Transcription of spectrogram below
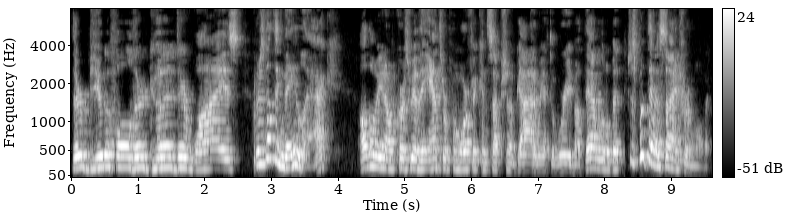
They're beautiful, they're good, they're wise. There's nothing they lack. Although, you know, of course, we have the anthropomorphic conception of God and we have to worry about that a little bit. Just put that aside for a moment.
